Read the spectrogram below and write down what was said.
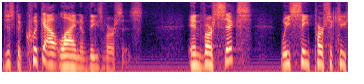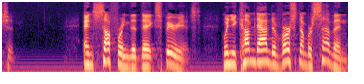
just a quick outline of these verses. In verse 6, we see persecution and suffering that they experienced. When you come down to verse number seven,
